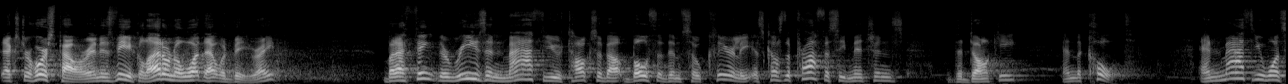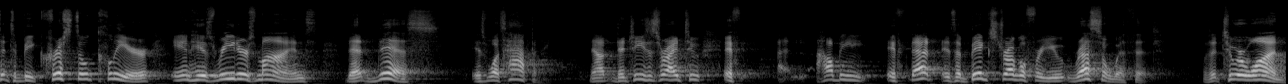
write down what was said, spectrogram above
extra horsepower in his vehicle. I don't know what that would be, right? But I think the reason Matthew talks about both of them so clearly is because the prophecy mentions the donkey and the colt. And Matthew wants it to be crystal clear in his readers' minds that this is what's happening. Now, did Jesus ride two? If I'll be, if that is a big struggle for you, wrestle with it. Was it two or one?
